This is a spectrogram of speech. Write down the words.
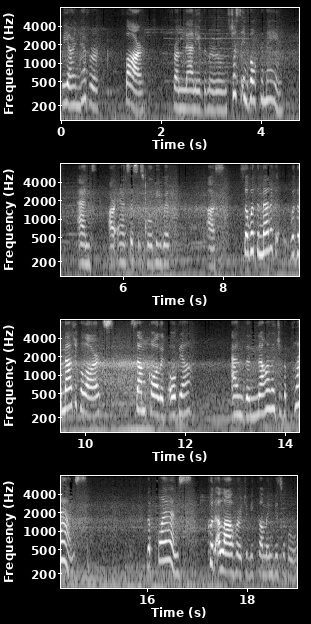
We are never far from Nanny of the Maroons. Just invoke the name and our ancestors will be with us. So with the, with the magical arts, some call it obeah, and the knowledge of the plants, the plants could allow her to become invisible.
